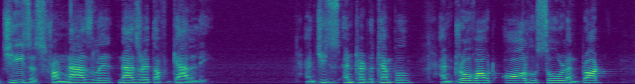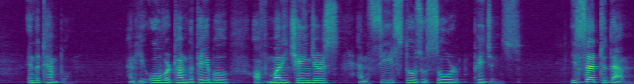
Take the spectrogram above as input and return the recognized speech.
Jesus from Nazareth of Galilee. And Jesus entered the temple and drove out all who sold and bought in the temple. And he overturned the table of money changers and seats those who sold pigeons. He said to them,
